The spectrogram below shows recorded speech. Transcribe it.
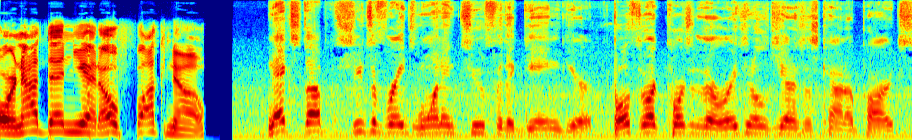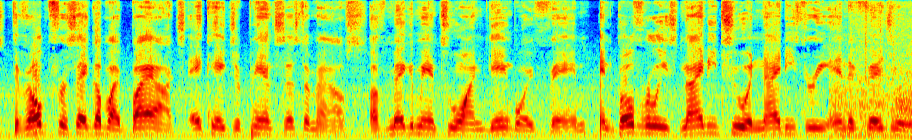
But not done yet. Oh, fuck no. Next up, Streets of Rage 1 and 2 for the Game Gear. Both direct ports of their original Genesis counterparts. Developed for Sega by Biox, aka Japan System House, of Mega Man 2 on Game Boy fame, and both released 92 and 93 individually.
